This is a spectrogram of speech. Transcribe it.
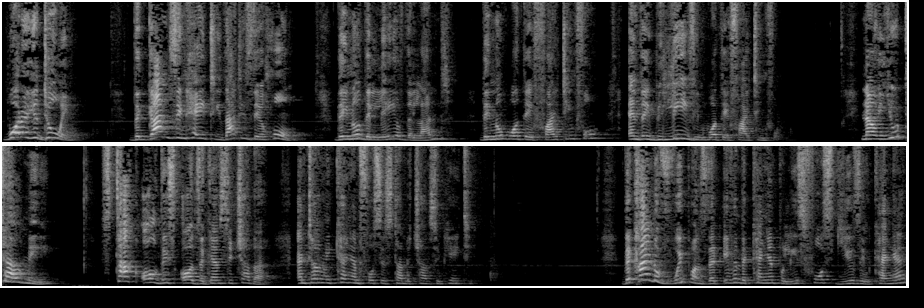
What are you doing? The gangs in Haiti, that is their home. They know the lay of the land. They know what they're fighting for, and they believe in what they're fighting for. Now, you tell me, stack all these odds against each other, and tell me Kenyan forces stand a chance in Haiti. The kind of weapons that even the Kenyan police force use in Kenya,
